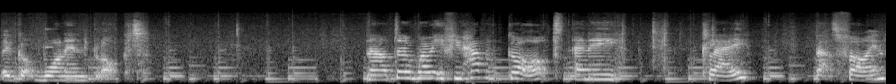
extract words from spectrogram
they've got one end blocked. Now don't worry if you haven't got any clay, that's fine.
